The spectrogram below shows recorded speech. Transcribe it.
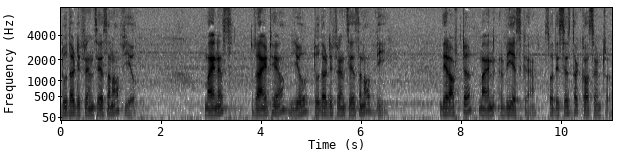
do the differentiation of u. Minus write here u to the differentiation of v thereafter min v square so this is the quotient rule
